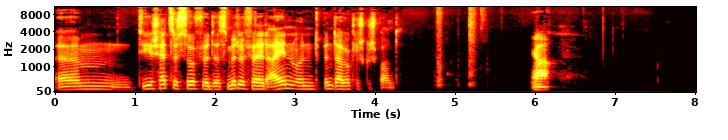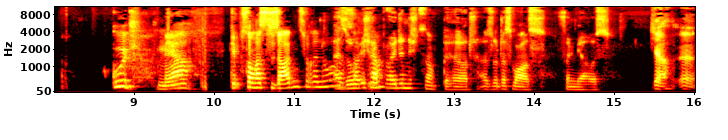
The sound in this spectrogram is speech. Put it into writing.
Ähm, die schätze ich so für das Mittelfeld ein und bin da wirklich gespannt. Ja. Gut, mehr. Gibt es noch was zu sagen zu Renault? Also ich habe heute nichts noch gehört. Also das war's von mir aus. Ja, äh,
